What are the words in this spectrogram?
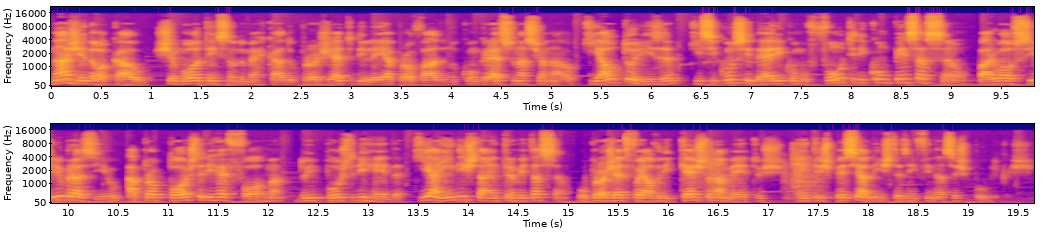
Na agenda local, chamou a atenção do mercado o projeto de lei aprovado no Congresso Nacional que autoriza que se considere como fonte de compensação para o Auxílio Brasil a proposta de reforma do imposto de renda, que ainda está em tramitação. O projeto foi alvo de questionamentos entre especialistas em finanças públicas.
